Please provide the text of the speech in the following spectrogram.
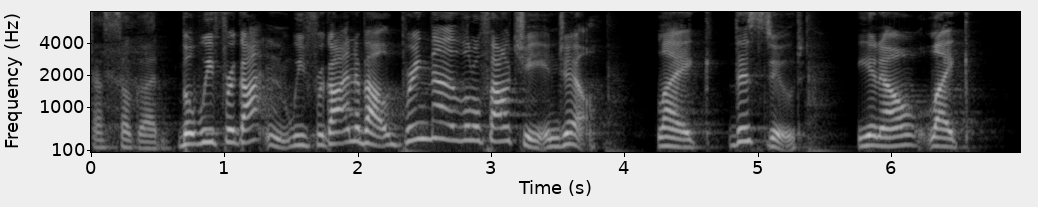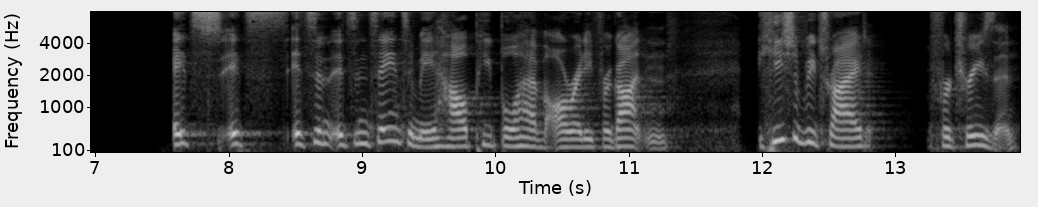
That's so good. But we've forgotten. We've forgotten about bring that little Fauci in jail. Like this dude, you know, like it's it's it's it's insane to me how people have already forgotten. He should be tried for treason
